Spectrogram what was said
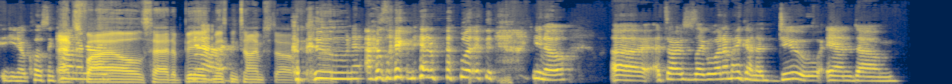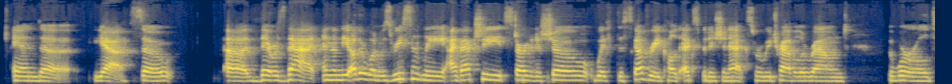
you know close encounters. X Files had a big Yeah. missing time stuff. cocoon. I was like man what? You know uh so i was just like what am i gonna do? And um and uh yeah so uh, there was that. And then the other one was recently, I've actually started a show with Discovery called Expedition X, where we travel around the world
